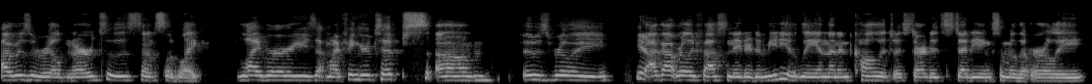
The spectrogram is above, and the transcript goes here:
I was a real nerd. So this sense of like libraries at my fingertips. Um, it was really, you know, I got really fascinated immediately. And then in college, I started studying some of the early,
